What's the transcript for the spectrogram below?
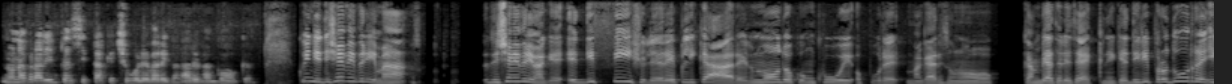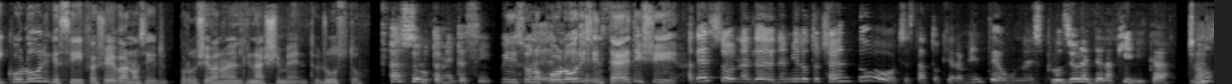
non avrà l'intensità che ci voleva regalare Van Gogh. Quindi dicevi prima, dicevi prima che è difficile replicare il modo con cui, oppure magari sono cambiate le tecniche, di riprodurre i colori che si facevano, si producevano nel Rinascimento, giusto? Assolutamente sì. Quindi sono eh, colori sintetici? Adesso nel, nel 1800 c'è stata chiaramente un'esplosione della chimica, certo. no?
